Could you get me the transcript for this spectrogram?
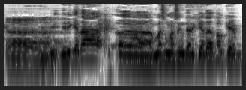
Nah. jadi kita eh, masing-masing dari kita tuh kayak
